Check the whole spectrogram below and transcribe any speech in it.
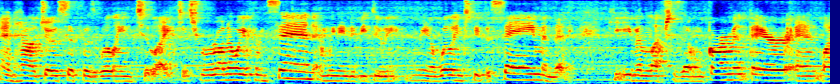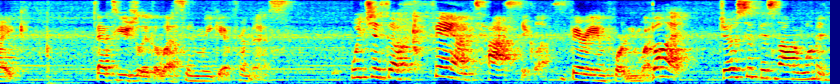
and how Joseph was willing to like just run away from sin and we need to be doing you know willing to do the same and that he even left his own garment there and like that's usually the lesson we get from this. Which is a fantastic lesson. Very important one. But Joseph is not a woman.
